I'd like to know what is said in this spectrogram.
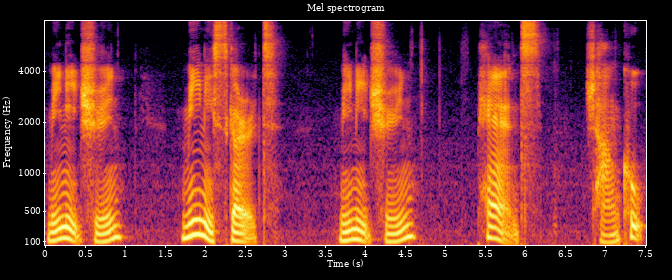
迷你裙，mini skirt，迷你裙，pants，长裤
